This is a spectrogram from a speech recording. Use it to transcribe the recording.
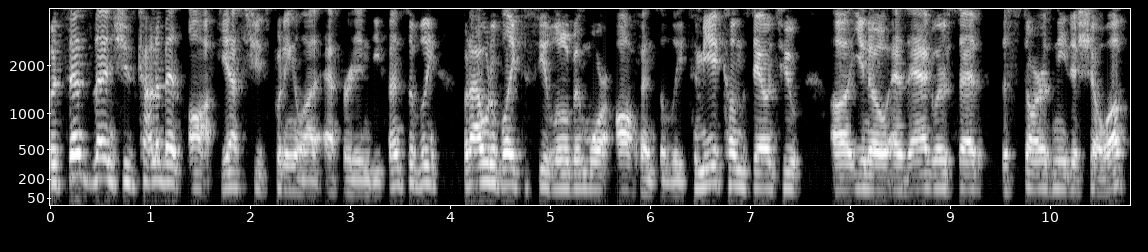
but since then she's kind of been off. Yes, she's putting a lot of effort in defensively, but I would have liked to see a little bit more offensively. To me, it comes down to, uh, you know, as Agler said, the stars need to show up,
